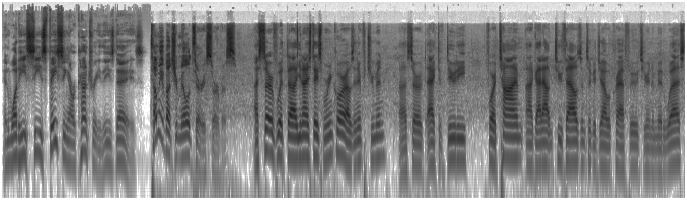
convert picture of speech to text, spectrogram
and what he sees facing our country these days. Tell me about your military service. I served with the uh, United States Marine Corps. I was an infantryman. I served active duty for a time. I got out in 2000, took a job with Kraft Foods here in the Midwest,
